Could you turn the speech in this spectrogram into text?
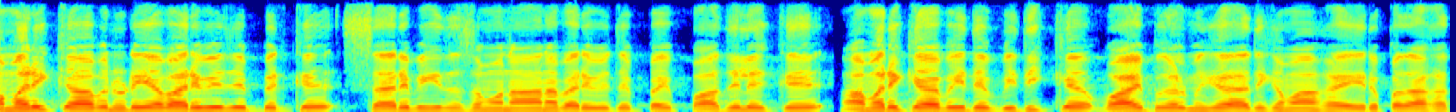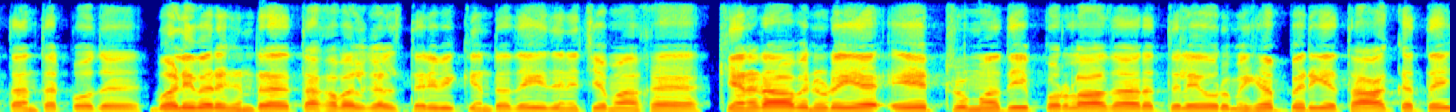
அமெரிக்காவினுடைய வரி விதிப்பிற்கு சரிவிகித சமனான வரி விதிப்பை பதிலுக்கு அமெரிக்கா மீது விதிக்க வாய்ப்புகள் மிக அதிகமாக இருப்பதாகத்தான் தற்போது வெளிவருகின்ற தகவல்கள் தெரிவிக்கின்றது. இது நிச்சயமாக கனடாவினுடைய ஏற்றுமதி பொருளாதாரத்திலே ஒரு மிகப்பெரிய தாக்கத்தை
